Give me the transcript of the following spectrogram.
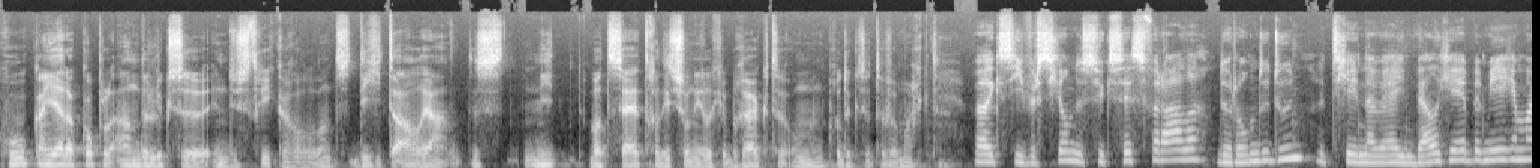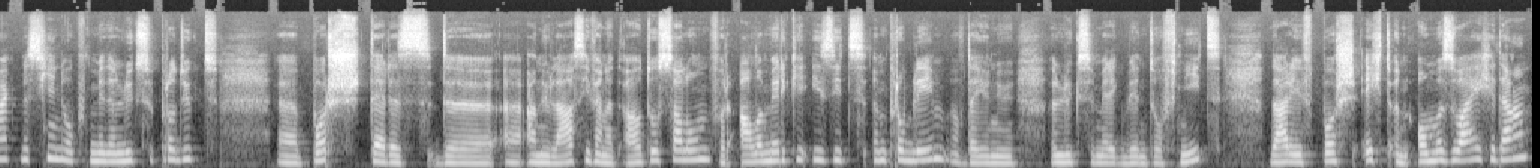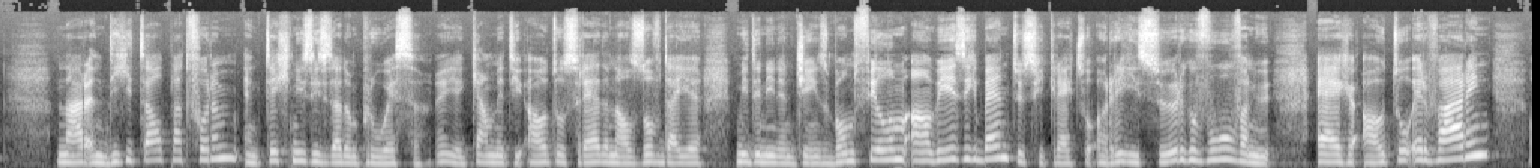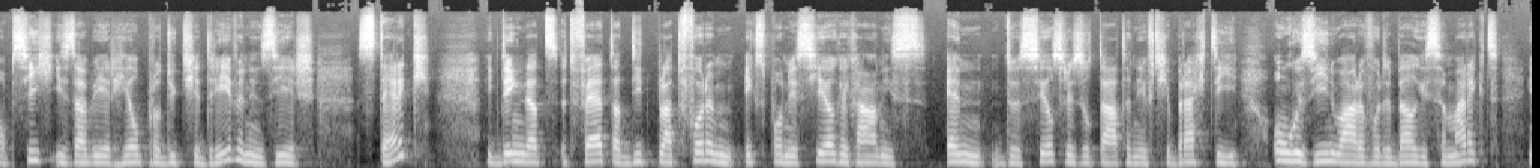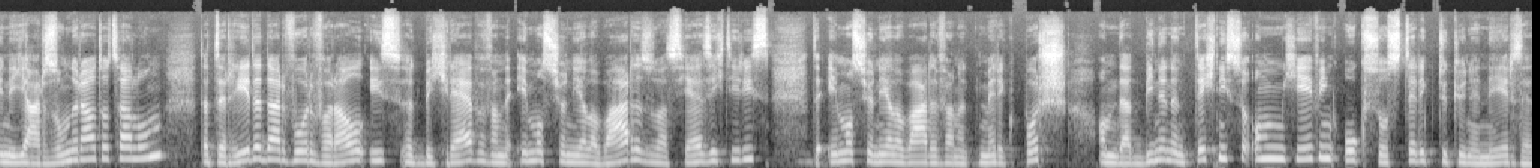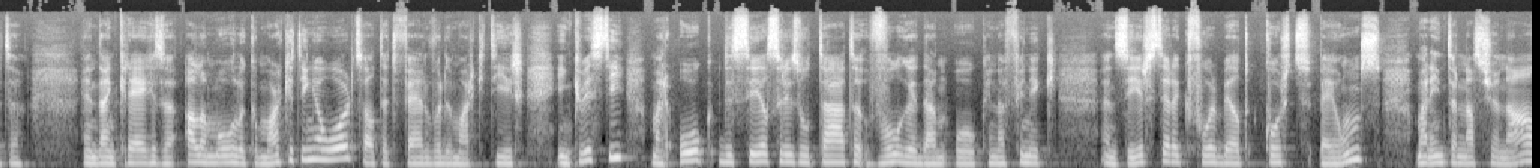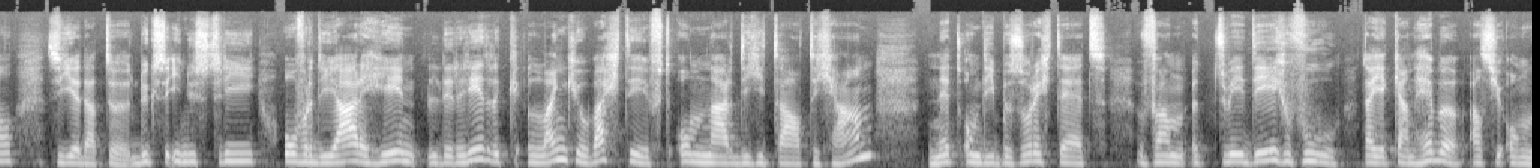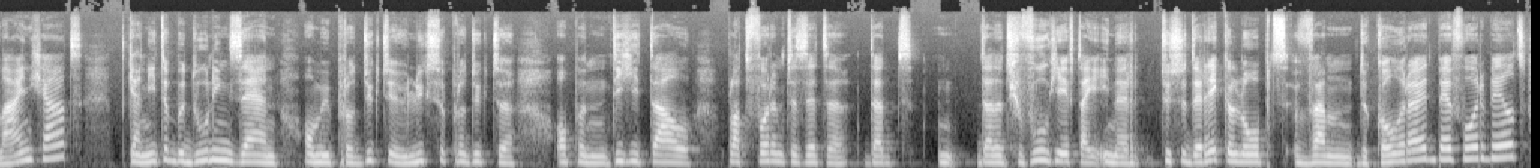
Hoe kan jij dat koppelen aan de luxe-industrie, Carol? Want digitaal, ja, het is niet wat zij traditioneel gebruikten om hun producten te vermarkten. Wel, ik zie verschillende succesverhalen de ronde doen. Hetgeen dat wij in België hebben meegemaakt misschien, ook met een luxe product. Uh, Porsche, tijdens de uh, annulatie van het autosalon, voor alle merken is dit een probleem, of dat je nu een luxe merk bent of niet. Daar heeft Porsche echt een ommezwaai gedaan naar een digitaal platform. En technisch is dat een prouesse. Je kan met die auto's rijden alsof dat je midden in een James Bond film aanwezig bent. Dus je krijgt zo een regisseurgevoel van je eigen auto-ervaring. Op zich is dat weer heel productgedreven en zeer sterk. Ik denk dat het feit dat dit platform exponentieel gegaan is en de salesresultaten heeft gebracht die ongezien waren voor de Belgische markt in een jaar zonder autosalon, dat de reden daarvoor vooral is het begrijpen van de emotionele waarde, zoals jij zegt, Iris, de emotionele waarde van het merk Porsche, om dat binnen een technische omgeving ook zo sterk te kunnen neerzetten. En dan krijgen ze alle mogelijke marketing awards, altijd fijn voor de marketeer in kwestie, maar ook de salesresultaten volgen dan ook. En dat vind ik een zeer sterk voorbeeld kort bij ons, maar internationaal internationaal zie je dat de luxe-industrie over de jaren heen redelijk lang gewacht heeft om naar digitaal te gaan. Net om die bezorgdheid van het 2D-gevoel dat je kan hebben als je online gaat. Het kan niet de bedoeling zijn om je producten, je luxe producten, op een digitaal platform te zetten dat dat het gevoel geeft dat je in er, tussen de rekken loopt van de Colruyt bijvoorbeeld,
